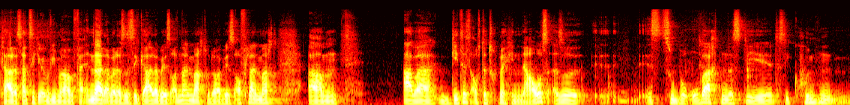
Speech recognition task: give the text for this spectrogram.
klar, das hat sich irgendwie mal verändert, aber das ist egal, ob ihr es online macht oder ob ihr es offline macht. Ähm, aber geht es auch darüber hinaus? Also ist zu beobachten, dass die, dass die Kunden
